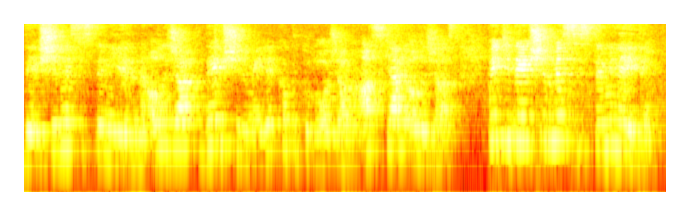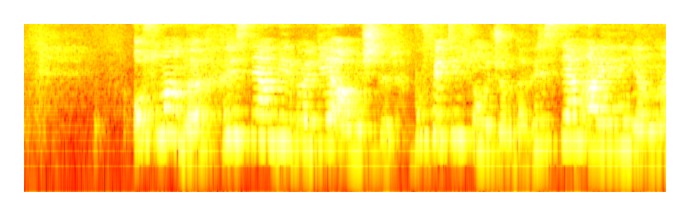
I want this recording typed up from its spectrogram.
devşirme sistemi yerini alacak. Devşirme ile Kapıkulu Ocağı'na asker alacağız. Peki devşirme sistemi neydi? Osmanlı Hristiyan bir bölgeye almıştır. Bu fetih sonucunda Hristiyan ailenin yanına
